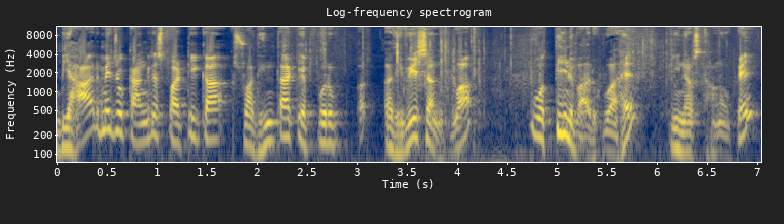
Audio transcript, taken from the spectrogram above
बिहार में जो कांग्रेस पार्टी का स्वाधीनता के पूर्व अधिवेशन हुआ, वो तीन बार हुआ है, तीन स्थानों पे।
